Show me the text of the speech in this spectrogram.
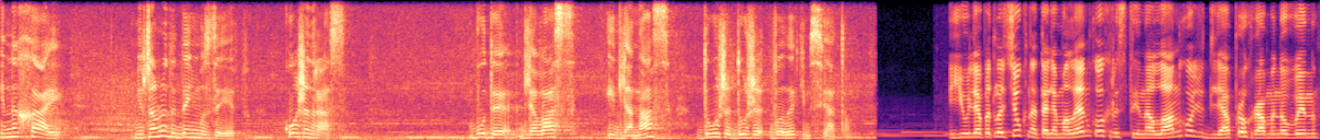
І нехай Міжнародний день музеїв кожен раз буде для вас і для нас дуже дуже великим святом. Юлія Петлацюк, Наталя Маленко, Христина Ланголь для програми новин.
